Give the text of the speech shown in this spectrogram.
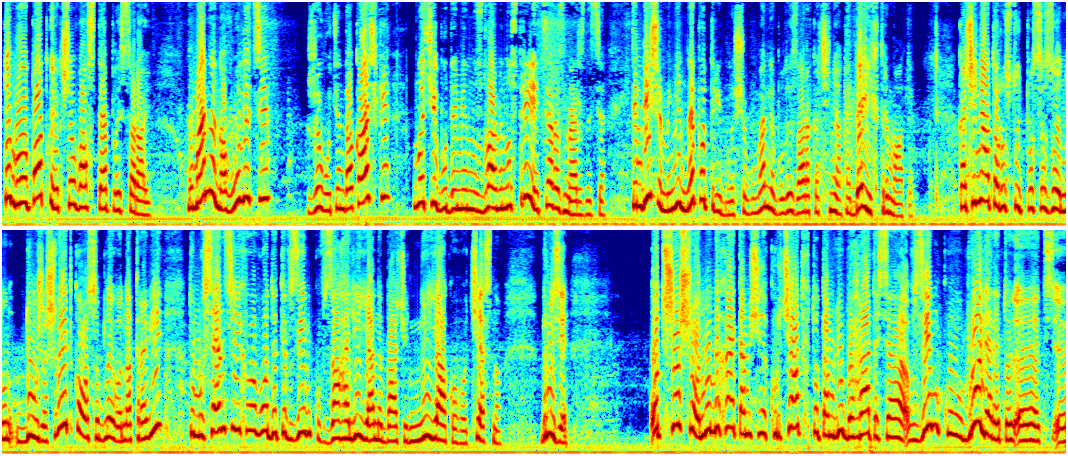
в тому випадку, якщо у вас теплий сарай, у мене на вулиці живуть індокачки, вночі буде мінус 2, мінус 3, яйця розмерзнеться. Тим більше мені не потрібно, щоб у мене були зараз каченята. Де їх тримати? Каченята ростуть по сезону дуже швидко, особливо на траві, тому сенсу їх виводити взимку взагалі я не бачу ніякого, чесно. Друзі, От що що, ну нехай там ще курчат, хто там любить гратися взимку, бройлери то е, е,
